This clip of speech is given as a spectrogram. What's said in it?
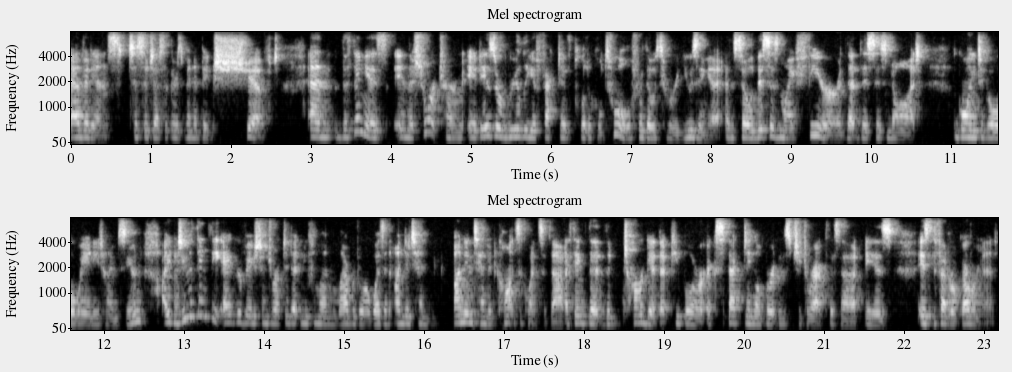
evidence to suggest that there's been a big shift and the thing is, in the short term, it is a really effective political tool for those who are using it. And so this is my fear that this is not going to go away anytime soon. I do think the aggravation directed at Newfoundland and Labrador was an unintended, unintended consequence of that. I think that the target that people are expecting Albertans to direct this at is is the federal government.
